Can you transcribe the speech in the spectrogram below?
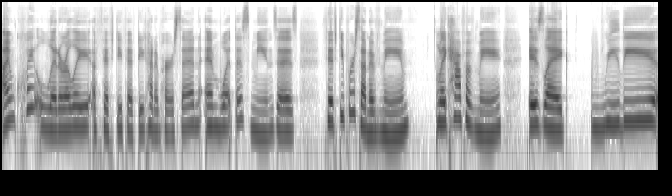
I'm quite literally a 50 50 kind of person. And what this means is 50% of me, like half of me, is like really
